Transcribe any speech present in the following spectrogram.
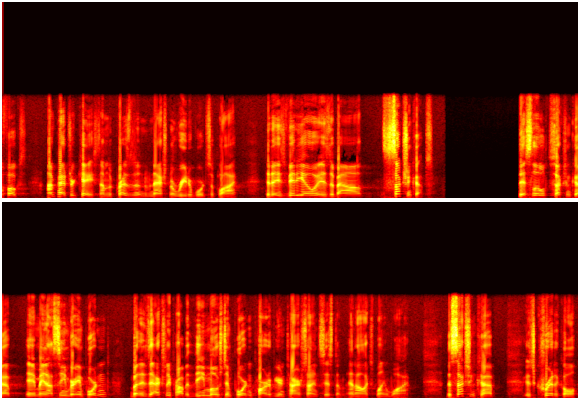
folks, I'm Patrick Case. I'm the president of National Reader Board Supply. Today's video is about suction cups. This little suction cup, it may not seem very important, but it's actually probably the most important part of your entire sign system, and I'll explain why. The suction cup is critical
